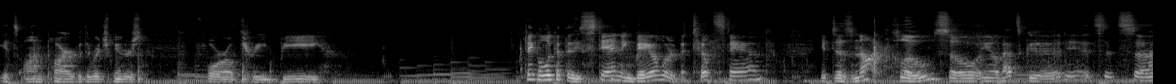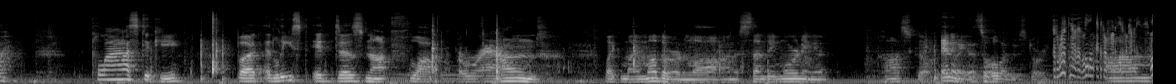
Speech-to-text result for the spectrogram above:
it's on par with the Richmeters 403B. Take a look at the standing bail or the tilt stand. It does not close, so you know that's good. It's it's uh, plasticky, but at least it does not flop around like my mother-in-law on a Sunday morning at Costco. Anyway, that's a whole other story. Um,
